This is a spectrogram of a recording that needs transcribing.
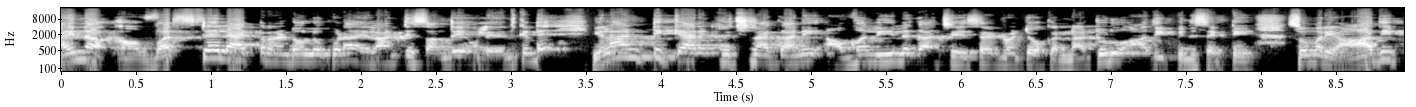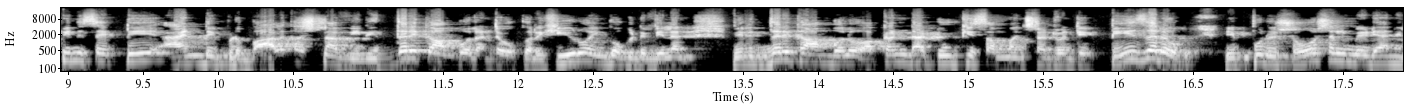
ఆయన వర్స్టైల్ యాక్టర్ అనడంలో కూడా ఎలాంటి సందేహం లేదు. ఎందుకంటే ఎలాంటి క్యారెక్టర్ ఇచ్చినా కానీ అవలీలగా చేసేటువంటి ఒక నటుడు ఆది పినిశెట్టి. సో మరి ఆది పినిశెట్టి అండ్ ఇప్పుడు బాలకృష్ణ వీరిద్దరి కాంబోలు అంటే ఒకరు హీరో ఇంకొకటి విలన్ వీరిద్దరి కాంబోలో అఖండ టూ కి సంబంధించినటువంటి టీజర్ ఇప్పుడు సోషల్ మీడియాని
